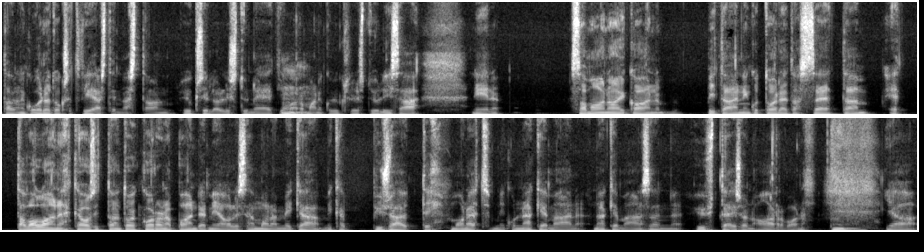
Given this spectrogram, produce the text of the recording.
tai niin odotukset viestinnästä on yksilöllistyneet ja mm. varmaan niin yksilöllistyy lisää, niin samaan aikaan pitää niin todeta se, että, että tavallaan ehkä osittain tuo koronapandemia oli semmoinen, mikä, mikä pysäytti monet niin näkemään, näkemään sen yhteisön arvon. Mm. Ja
